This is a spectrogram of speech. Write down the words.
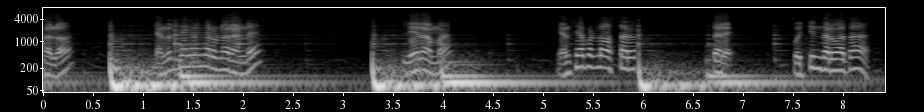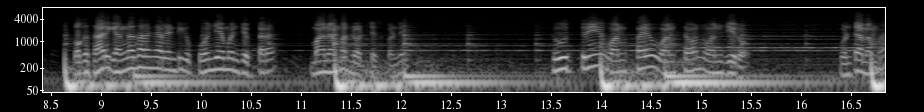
హలో? చంద్రశేఖరం గారు ఉన్నారండి? లేరా అమ్మా ఎంతసేపట్లో వస్తారు? సరే. వచ్చిన తర్వాత ఒకసారి గంగాధరం గారి ఇంటికి ఫోన్ చేయమని చెప్తారా? మా నెంబర్ నోట్ చేసుకోండి. Two three one five one seven one zero. ఉంటానమ్మా.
